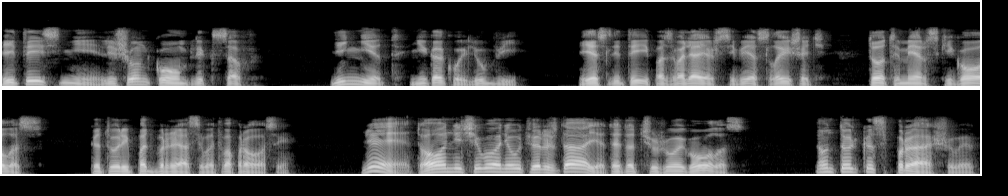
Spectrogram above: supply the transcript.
и ты с ней лишен комплексов. И нет никакой любви, если ты позволяешь себе слышать тот мерзкий голос, который подбрасывает вопросы. Нет, он ничего не утверждает, этот чужой голос. Он только спрашивает.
